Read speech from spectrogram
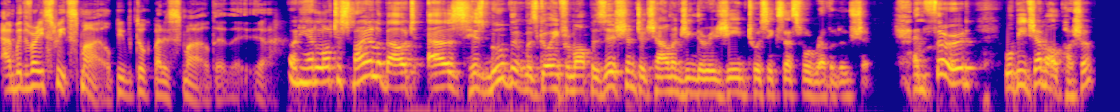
and with a very sweet smile. People talk about his smile, don't they? Yeah. And he had a lot to smile about as his movement was going from opposition to challenging the regime to a successful revolution. And third will be Jamal Pasha,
